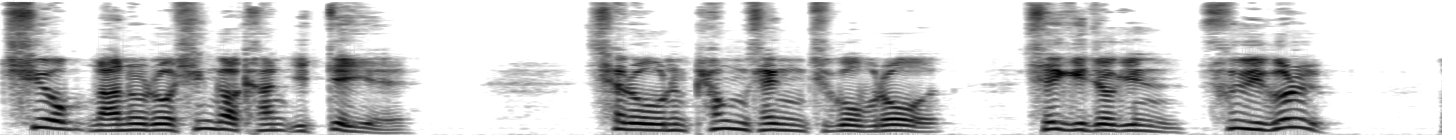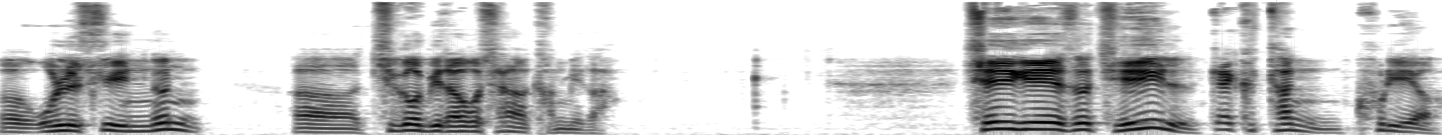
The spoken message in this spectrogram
취업난으로 심각한 이때에 새로운 평생 직업으로 세계적인 수익을 어, 올릴 수 있는 어, 직업이라고 생각합니다. 세계에서 제일 깨끗한 코리아,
